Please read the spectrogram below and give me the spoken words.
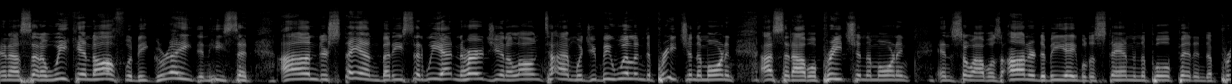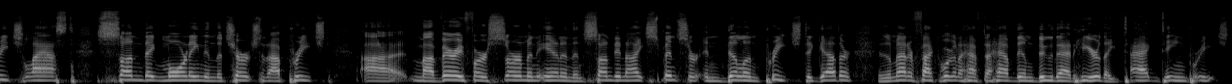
And I said, a weekend off would be great. And he said, I understand, but he said, we hadn't heard you in a long time. Would you be willing to preach in the morning? I said, I will preach in the morning. And so I was honored to be able to stand in the pulpit and to preach last Sunday morning in the church that I preached uh, my very first sermon in. And then Sunday night, Spencer and Dylan preached together. As a matter of fact, we're going to have to have them do that here. They tag team preached.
